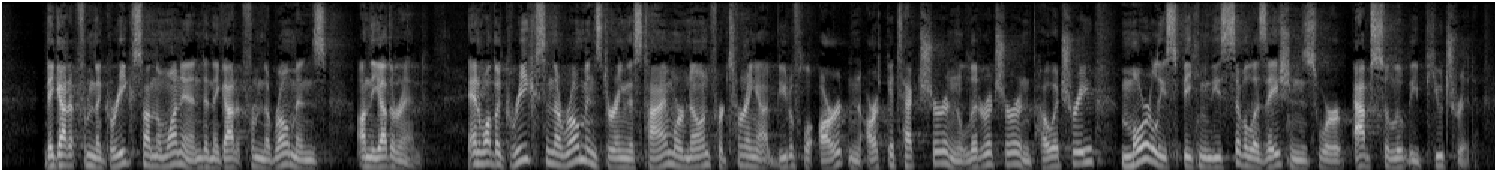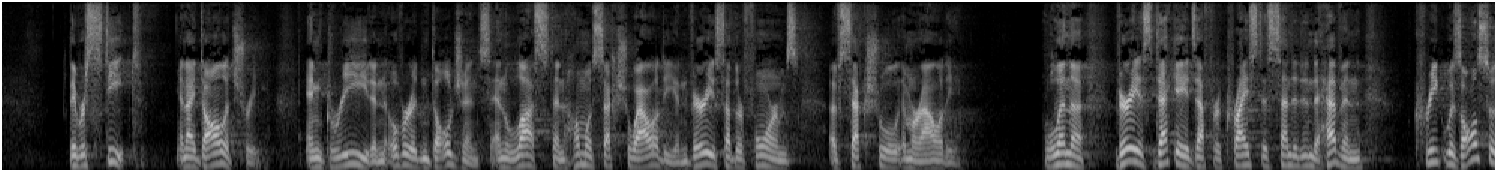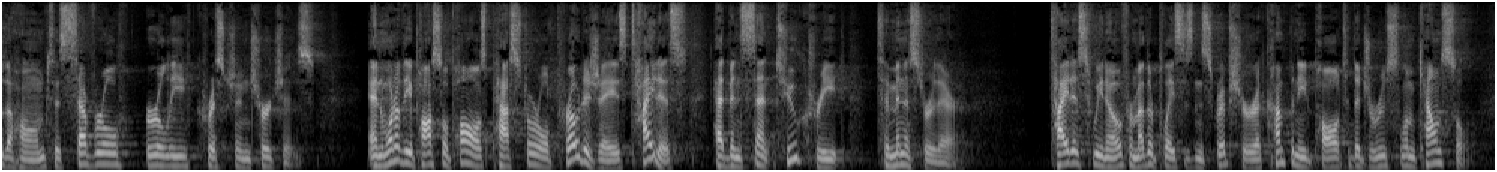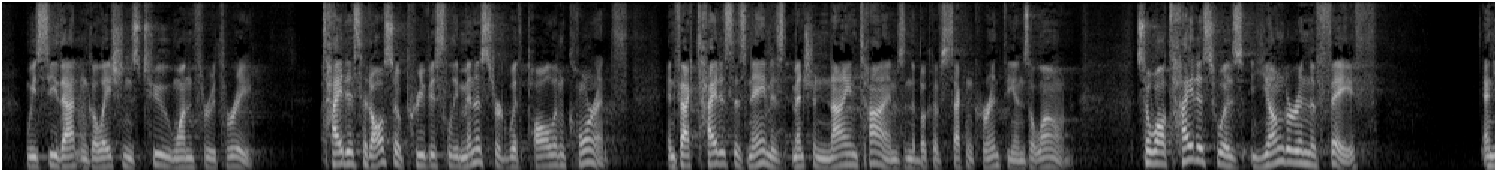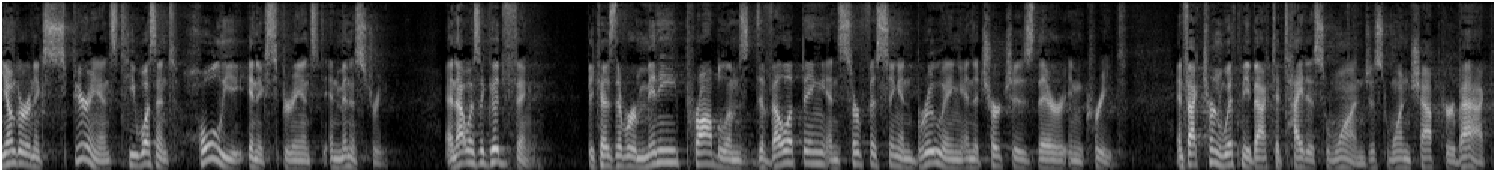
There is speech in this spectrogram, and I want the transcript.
They got it from the Greeks on the one end, and they got it from the Romans on the other end. And while the Greeks and the Romans during this time were known for turning out beautiful art and architecture and literature and poetry, morally speaking, these civilizations were absolutely putrid. They were steeped in idolatry and greed and overindulgence and lust and homosexuality and various other forms of sexual immorality. Well, in the various decades after Christ ascended into heaven, Crete was also the home to several early Christian churches. And one of the Apostle Paul's pastoral proteges, Titus, had been sent to Crete to minister there. Titus, we know from other places in Scripture, accompanied Paul to the Jerusalem Council. We see that in Galatians 2 1 through 3. Titus had also previously ministered with Paul in Corinth. In fact, Titus's name is mentioned nine times in the book of Second Corinthians alone. So while Titus was younger in the faith and younger and experienced, he wasn't wholly inexperienced in ministry. And that was a good thing because there were many problems developing and surfacing and brewing in the churches there in Crete. In fact, turn with me back to Titus 1, just one chapter back.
